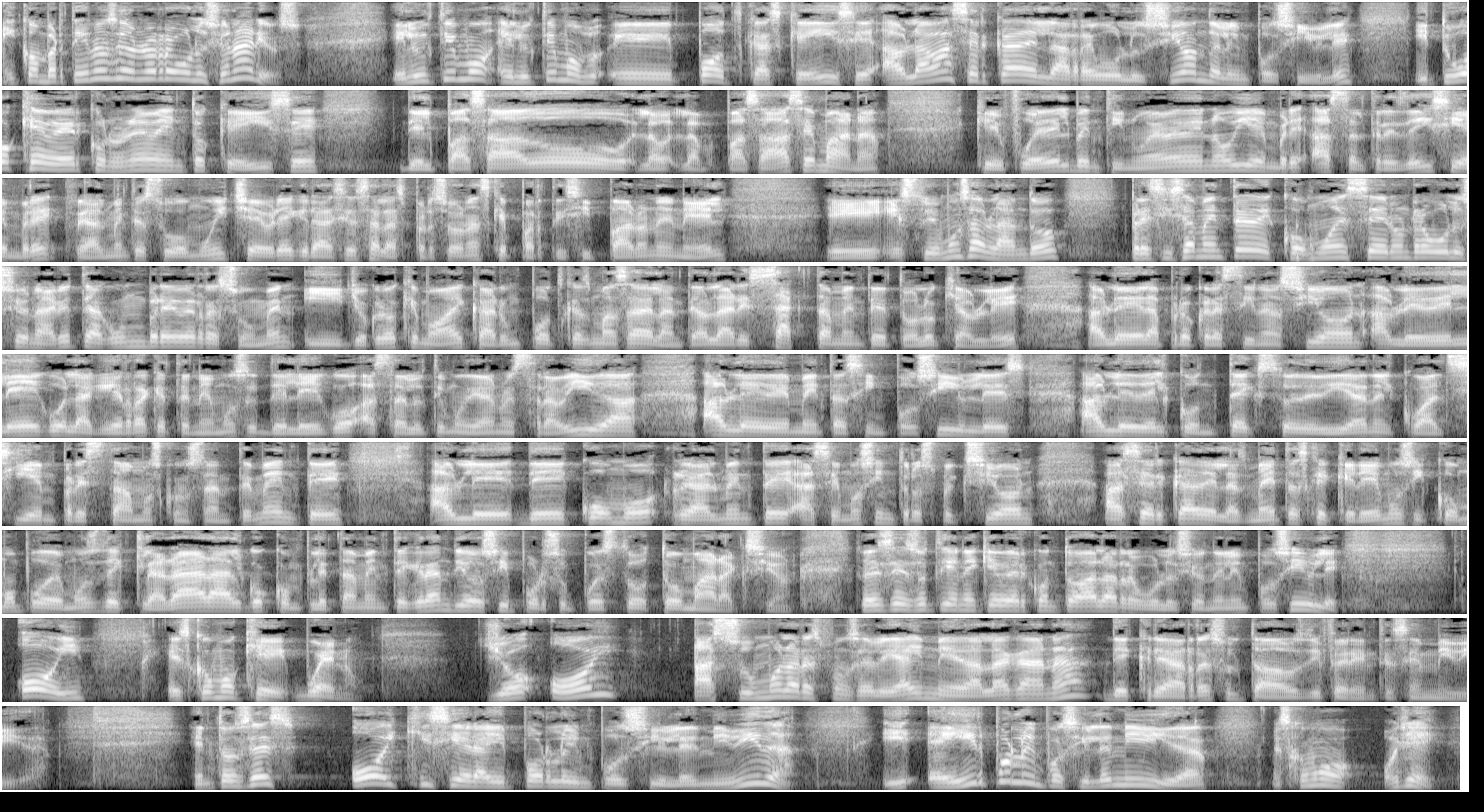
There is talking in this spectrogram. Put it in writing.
y convertirnos en unos revolucionarios. El último, el último eh, podcast que hice hablaba acerca de la revolución de lo imposible y tuvo que ver con un evento que hice del pasado, la, pasada semana, que fue del 29 de noviembre hasta el 3 de diciembre. Realmente estuvo muy chévere gracias a las personas que participaron en él. Eh, estuvimos hablando precisamente de cómo es ser un revolucionario. Te hago un breve resumen y yo creo que me voy a dedicar un podcast más adelante a hablar exactamente de todo lo que hablé. Hablé de la procrastinación, hablé del ego, la guerra que tenemos del ego hasta el último día de nuestra vida, hablé de metas imposibles, hablé del contexto de vida en el cual siempre estamos constantemente, hablé de cómo realmente hacemos introspección acerca de las metas que queremos y cómo podemos declarar algo completamente grandioso y por supuesto tomar acción. Entonces eso tiene que ver con toda la revolución de lo imposible. Hoy es como que, bueno, yo hoy asumo la responsabilidad y me da la gana de crear resultados diferentes en mi vida. Entonces, hoy quisiera ir por lo imposible en mi vida. Y, e ir por lo imposible en mi vida es como, oye,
